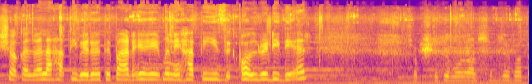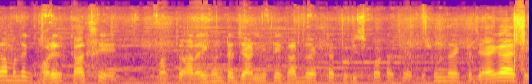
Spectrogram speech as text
সকালবেলা হাতি বেরোতে পারে মানে হাতি ইজ অলরেডি দেয়ার সব থেকে বড় আশ্চর্যের কথা আমাদের ঘরের কাছে মাত্র আড়াই ঘণ্টা জার্নিতে গার্ড একটা টুরিস্ট স্পট আছে এত সুন্দর একটা জায়গা আছে।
